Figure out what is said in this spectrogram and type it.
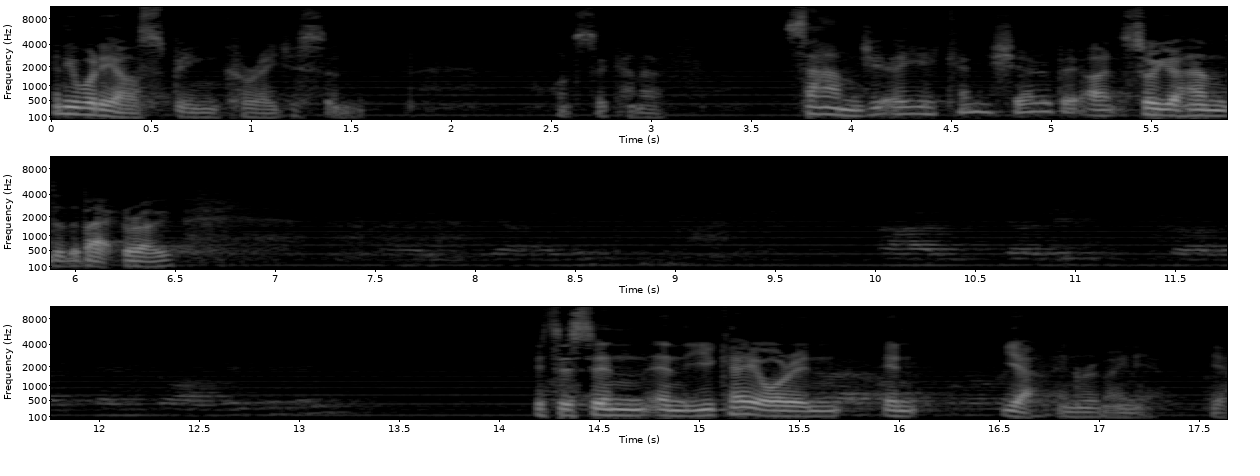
Anybody else being courageous and wants to kind of... Sam, you, you, can you share a bit? I saw your hand at the back row. Is this in, in the UK or in, in, yeah, in Romania? Yeah.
